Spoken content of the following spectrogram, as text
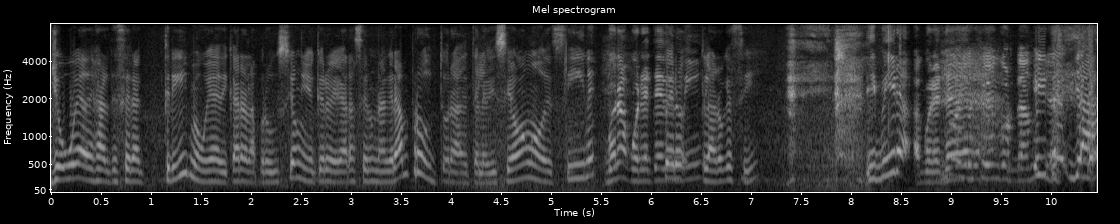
Yo voy a dejar de ser actriz, me voy a dedicar a la producción y yo quiero llegar a ser una gran productora de televisión o de cine. Bueno, acuérdate Pero de mí. claro que sí. Y mira, acuérdate No, de yo estoy engordando. Y ya. ya,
